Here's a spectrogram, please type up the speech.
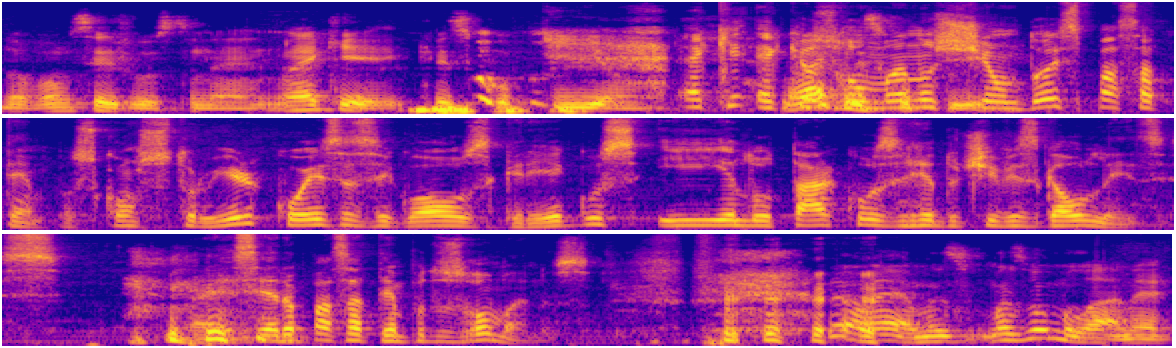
não vamos ser justos, né? Não é que, que eles copiam. é que, é que os é que romanos tinham dois passatempos: construir coisas igual aos gregos e lutar com os irredutíveis gauleses. Esse era o passatempo dos romanos. Não, é, mas, mas vamos lá, né?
